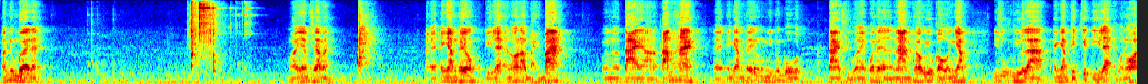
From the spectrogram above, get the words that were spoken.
Bắn thứ 10 này. Mời anh em xem này. Đấy, anh em thấy không? Tỷ lệ nó là 73 còn à, tài là 82 đấy, anh em thấy những cái bộ hột tài xỉu này có thể là làm theo yêu cầu anh em. Ví dụ như là anh em thích cái tỷ lệ của nó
